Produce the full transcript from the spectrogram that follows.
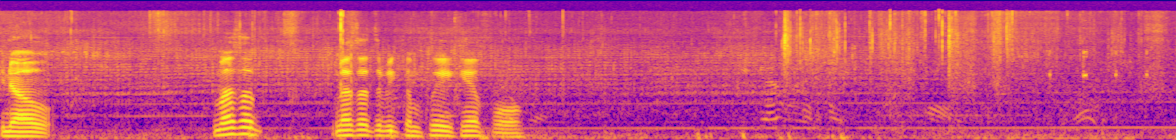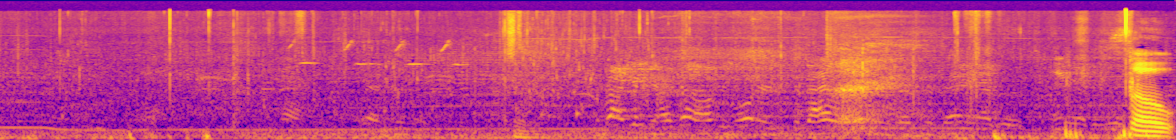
you know, must have, must have to be completely careful. So,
